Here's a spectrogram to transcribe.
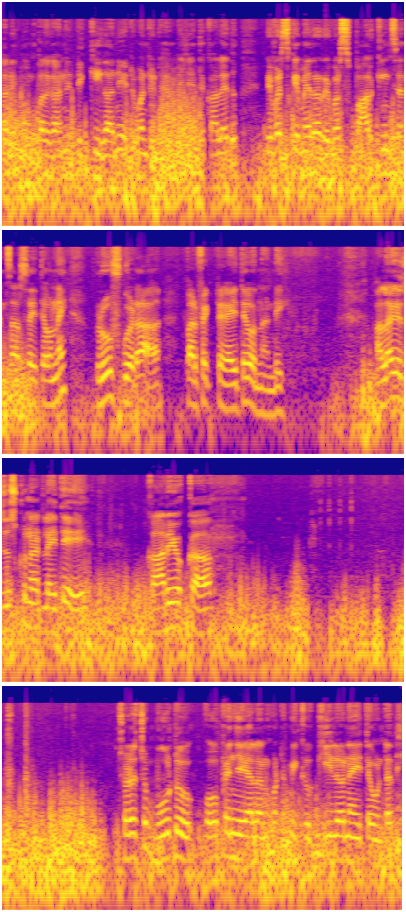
కానీ బంపర్ కానీ డిక్కీ కానీ ఎటువంటి డ్యామేజ్ అయితే కాలేదు. Reverse camera reverse parking sensors అయితే ఉన్నాయి. రూఫ్ కూడా పర్ఫెక్ట్గా అయితే ఉందండి. అలాగే చూసుకున్నట్లయితే కారు యొక్క చూడొచ్చు బూటు ఓపెన్ చేయాలనుకుంటే మీకు కీలోనే అయితే ఉంటుంది.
